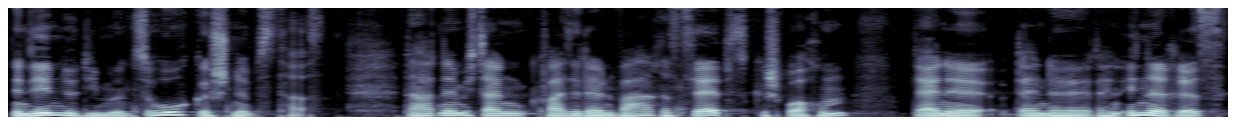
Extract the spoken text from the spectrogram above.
indem du die Münze hochgeschnipst hast. Da hat nämlich dann quasi dein wahres Selbst gesprochen, deine, deine, dein Inneres,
